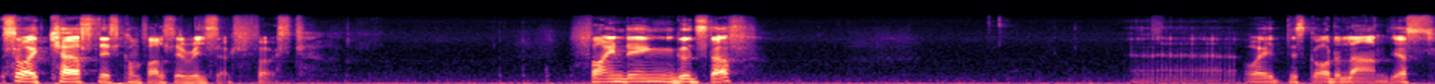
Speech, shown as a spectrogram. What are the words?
So I cast this compulsory research first. Finding good stuff. Uh, wait, discard a land, yes.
